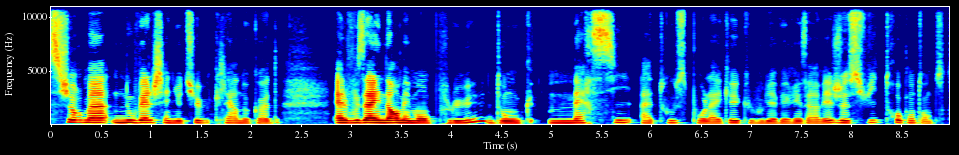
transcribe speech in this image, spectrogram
sur ma nouvelle chaîne YouTube Claire No Code. Elle vous a énormément plu, donc merci à tous pour l'accueil que vous lui avez réservé, je suis trop contente.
